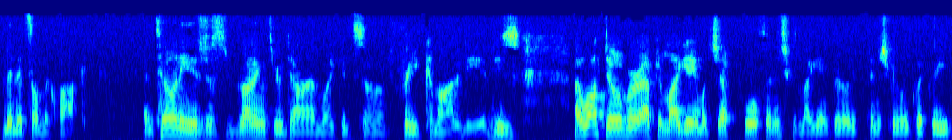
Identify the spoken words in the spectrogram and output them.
minutes on the clock. And Tony is just running through time like it's a free commodity. And he's, I walked over after my game with Jeff Poole finished because my game really finished really quickly.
